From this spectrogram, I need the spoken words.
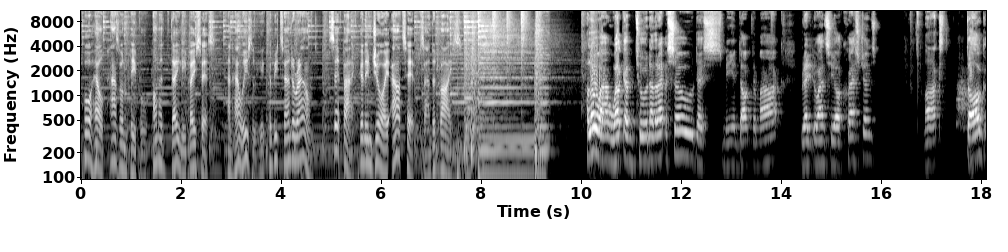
poor health has on people on a daily basis and how easily it can be turned around. Sit back and enjoy our tips and advice. Hello and welcome to another episode. It's me and Dr. Mark ready to answer your questions. Mark's dog,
